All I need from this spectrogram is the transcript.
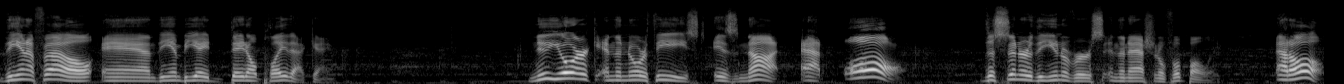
the NFL and the NBA, they don't play that game. New York and the Northeast is not at all the center of the universe in the National Football League. At all.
